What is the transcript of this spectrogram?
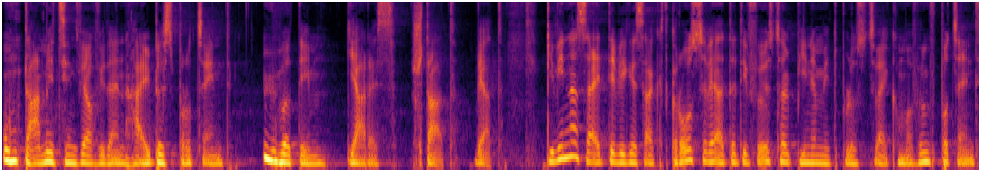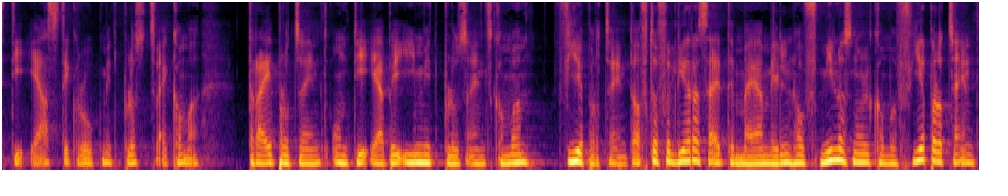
und damit sind wir auch wieder ein halbes Prozent über dem Jahresstartwert. Gewinnerseite, wie gesagt, große Werte, die Föstalpine mit plus 2,5%, die erste Group mit plus 2,3% und die RBI mit plus 1,4%. Auf der Verliererseite Meier-Mellenhof minus 0,4%,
